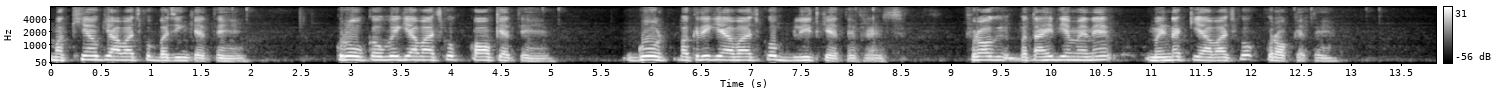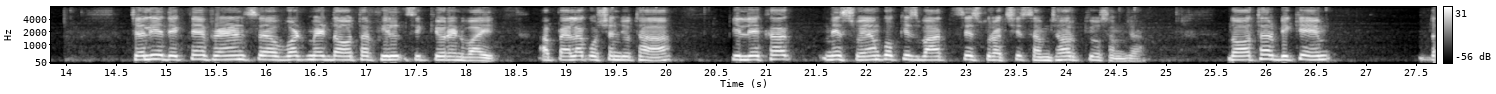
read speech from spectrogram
मक्खियों की आवाज़ को बजिंग कहते हैं। क्रो, कौवे की आवाज़ को कौ कहते हैं। गोट, बकरी की आवाज़ को ब्लीट कहते हैं, फ्रेंड्स। फ्रॉग, बता ही दिया मैंने, मेंढक की आवाज़ को क्रॉक कहते हैं। चलिए देखते हैं, friends what made the author feel secure and why अब पहला क्वेश्चन जो था कि लेखक ने स्वयं को किस बात से सुरक्षित समझा और क्यों समझा? The author became the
